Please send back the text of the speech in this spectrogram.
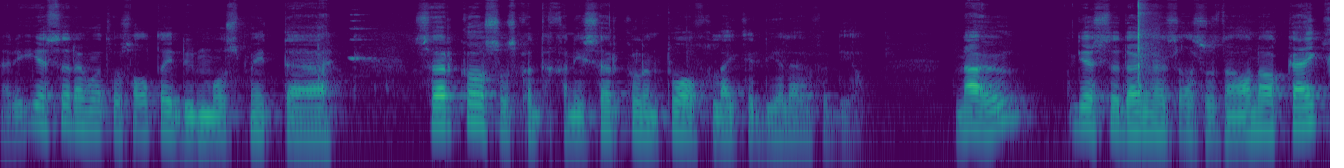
Nou die eerste ding wat ons altyd doen mos met uh sirkels, ons gaan gaan die sirkel in 12 gelyke dele verdeel. Nou, eerste ding is as ons nou daarna kyk,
